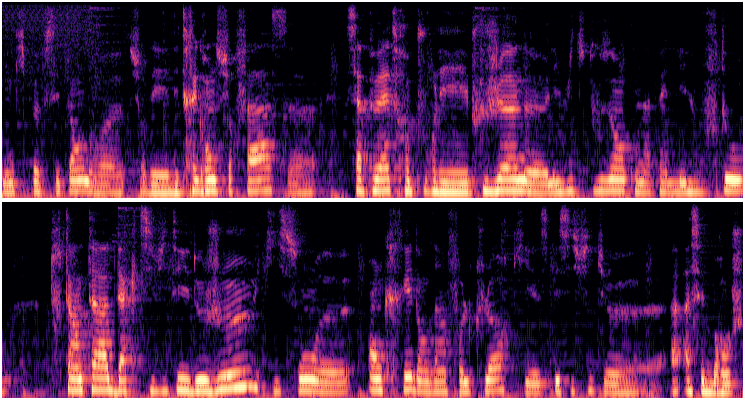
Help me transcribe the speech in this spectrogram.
donc qui peuvent s'étendre sur des, très grandes surfaces. Ça peut être pour les plus jeunes, les 8-12 ans, qu'on appelle les louveteaux, tout un tas d'activités et de jeux qui sont euh, ancrés dans un folklore qui est spécifique euh, à, cette branche.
